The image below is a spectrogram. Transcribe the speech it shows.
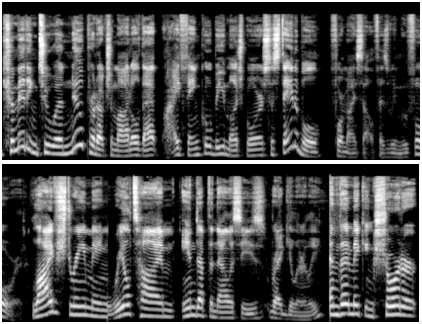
Committing to a new production model that I think will be much more sustainable for myself as we move forward. Live streaming real-time, in-depth analyses regularly, and then making shorter,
